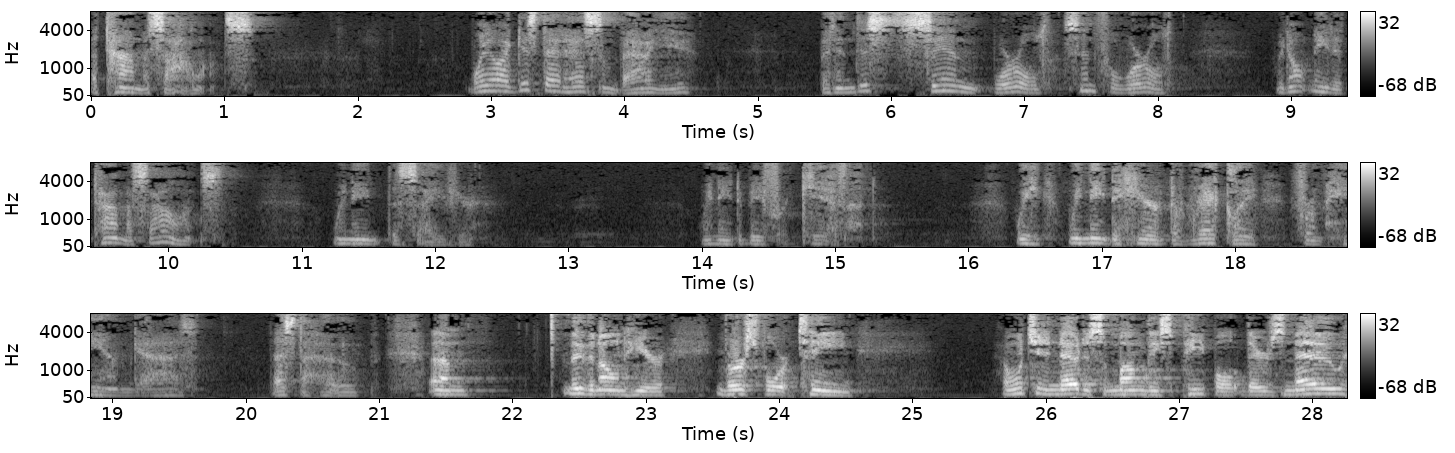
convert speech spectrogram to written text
a time of silence. Well, I guess that has some value. But in this sin world, sinful world, we don't need a time of silence. We need the Savior. We need to be forgiven. We, we need to hear directly from Him, guys. That's the hope. Um, moving on here, verse 14. I want you to notice among these people, there's no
